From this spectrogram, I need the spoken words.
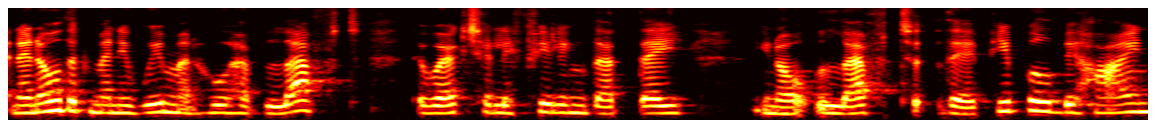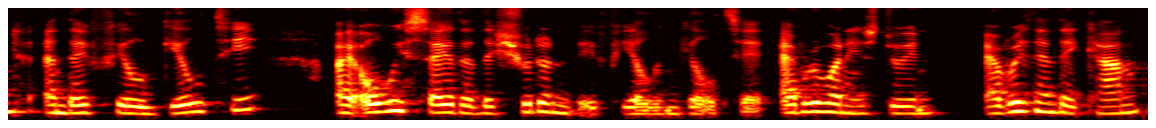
And i know that many women who have left they were actually feeling that they you know left their people behind and they feel guilty. I always say that they shouldn't be feeling guilty. Everyone is doing everything they can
